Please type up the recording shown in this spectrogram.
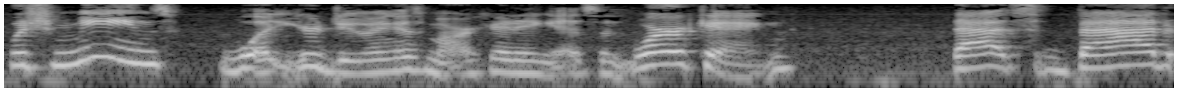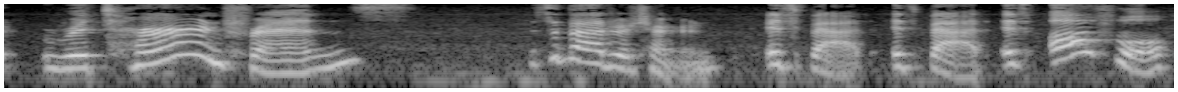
which means what you're doing as marketing isn't working. That's bad return, friends. It's a bad return. It's bad. It's bad. It's awful.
